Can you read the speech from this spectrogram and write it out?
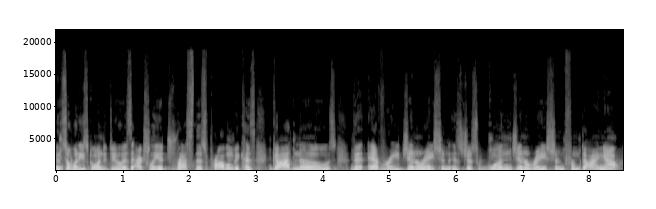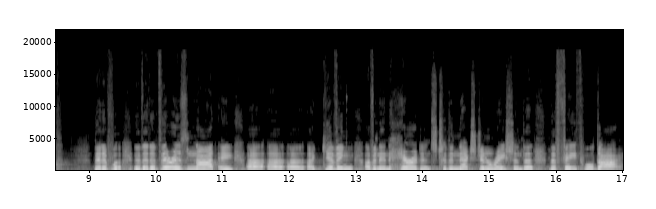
And so, what he's going to do is actually address this problem because God knows that every generation is just one generation from dying out. That if, that if there is not a, a, a, a giving of an inheritance to the next generation, that the faith will die.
